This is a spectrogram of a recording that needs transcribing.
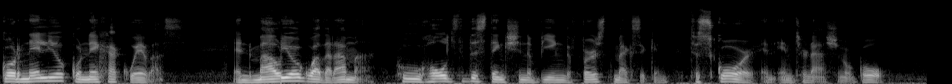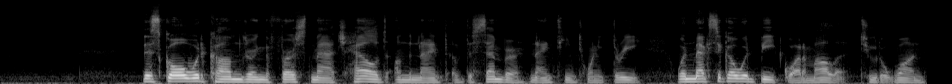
Cornelio Coneja Cuevas, and Mario Guadarrama, who holds the distinction of being the first Mexican to score an international goal. This goal would come during the first match held on the 9th of December 1923, when Mexico would beat Guatemala 2 to 1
